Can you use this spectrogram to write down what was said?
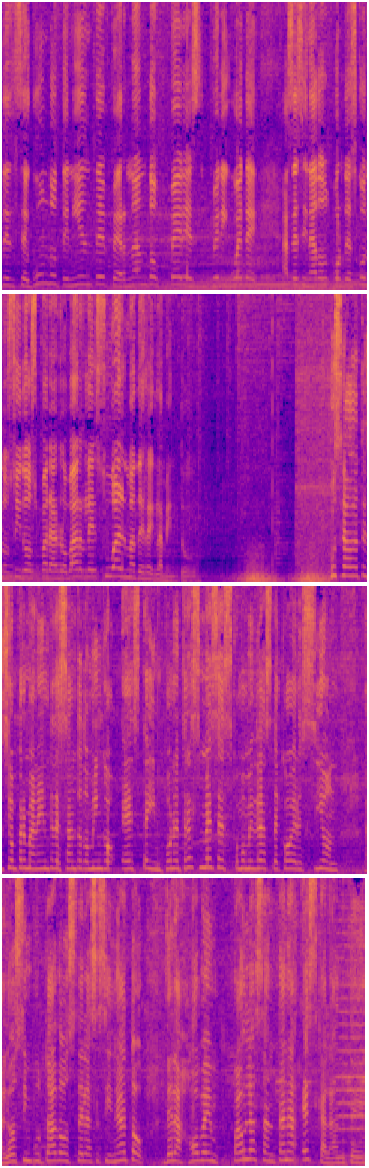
del segundo teniente Fernando Pérez Perigüete, asesinado por desconocidos para robarle su alma de reglamento. Juzgado de Atención Permanente de Santo Domingo Este impone tres meses como medidas de coerción a los imputados del asesinato de la joven Paula Santana Escalante.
